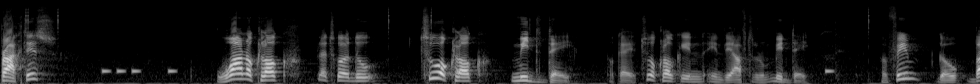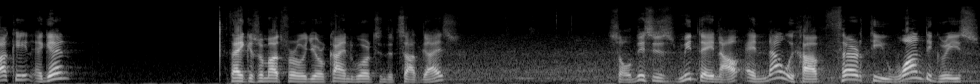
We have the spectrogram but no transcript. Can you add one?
practice. 1 o'clock, let's go do 2 o'clock midday. Okay, 2 o'clock in, in the afternoon, midday. Confirm, go back in again. Thank you so much for your kind words in the chat, guys. So this is midday now, and now we have 31 degrees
